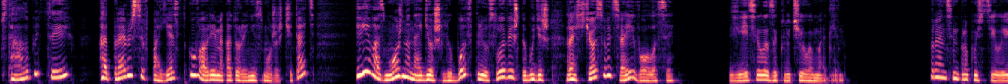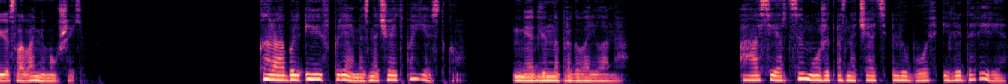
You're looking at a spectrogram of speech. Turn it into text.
Стало быть, ты отправишься в поездку, во время которой не сможешь читать, и, возможно, найдешь любовь при условии, что будешь расчесывать свои волосы. Весело заключила Мэдлин. Фрэнсин пропустила ее слова мимо ушей. «Корабль и впрямь означает поездку», — медленно проговорила она. «А сердце может означать любовь или доверие.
